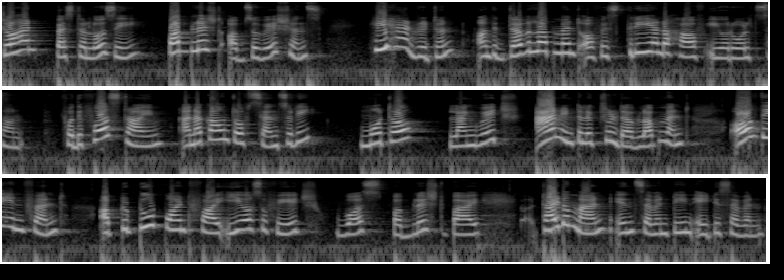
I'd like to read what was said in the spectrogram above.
Johann Pestalozzi published observations he had written on the development of his three and a half year old son. For the first time, an account of sensory, motor, language and intellectual development of the infant up to 2.5 years of age was published by Tiedemann in 1787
